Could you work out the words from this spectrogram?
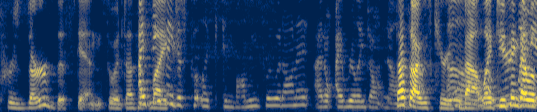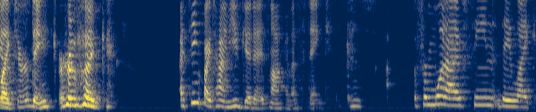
preserve the skin so it doesn't I think like? they just put like embalming fluid on it. I don't. I really don't know. that's what I was curious Uh, about. Like, do you think that would like stink or like? I think by the time you get it, it's not going to stink. because from what I've seen, they like.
